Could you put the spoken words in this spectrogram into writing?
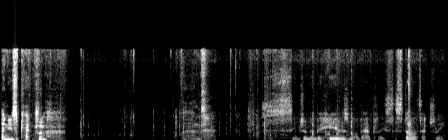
And use a plectrum. And seem to remember here is not a bad place to start actually.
